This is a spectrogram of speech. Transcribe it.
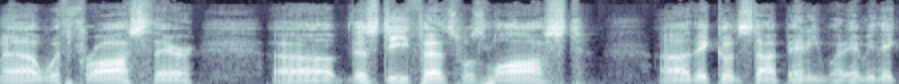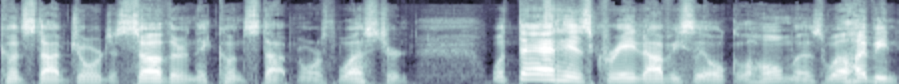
uh, with Frost there, uh, this defense was lost. They couldn't stop anybody. I mean, they couldn't stop Georgia Southern. They couldn't stop Northwestern. What that has created, obviously, Oklahoma as well. I mean,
